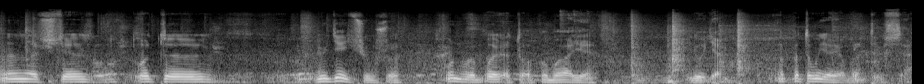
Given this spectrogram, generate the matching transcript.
значить, е, от е, людей чув, що він допомагає людям. От тому я і обратився.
